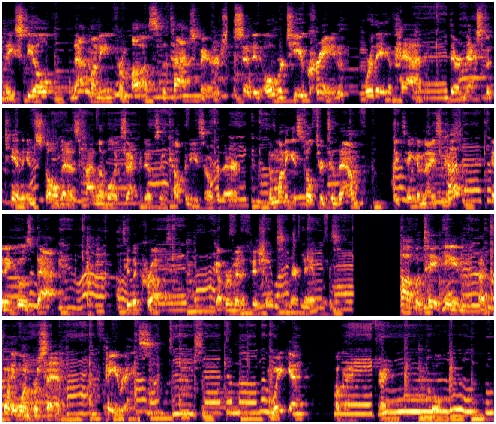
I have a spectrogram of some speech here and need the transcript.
They steal that money from us, the taxpayers, send it over to Ukraine, where they have had their next of kin installed as high level executives and companies over there. The money gets filtered to them, they take a nice cut, and it goes back to the corrupt government officials and their families. Top of taking a 21% pay raise. Wait yet? Okay, all right, cool.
